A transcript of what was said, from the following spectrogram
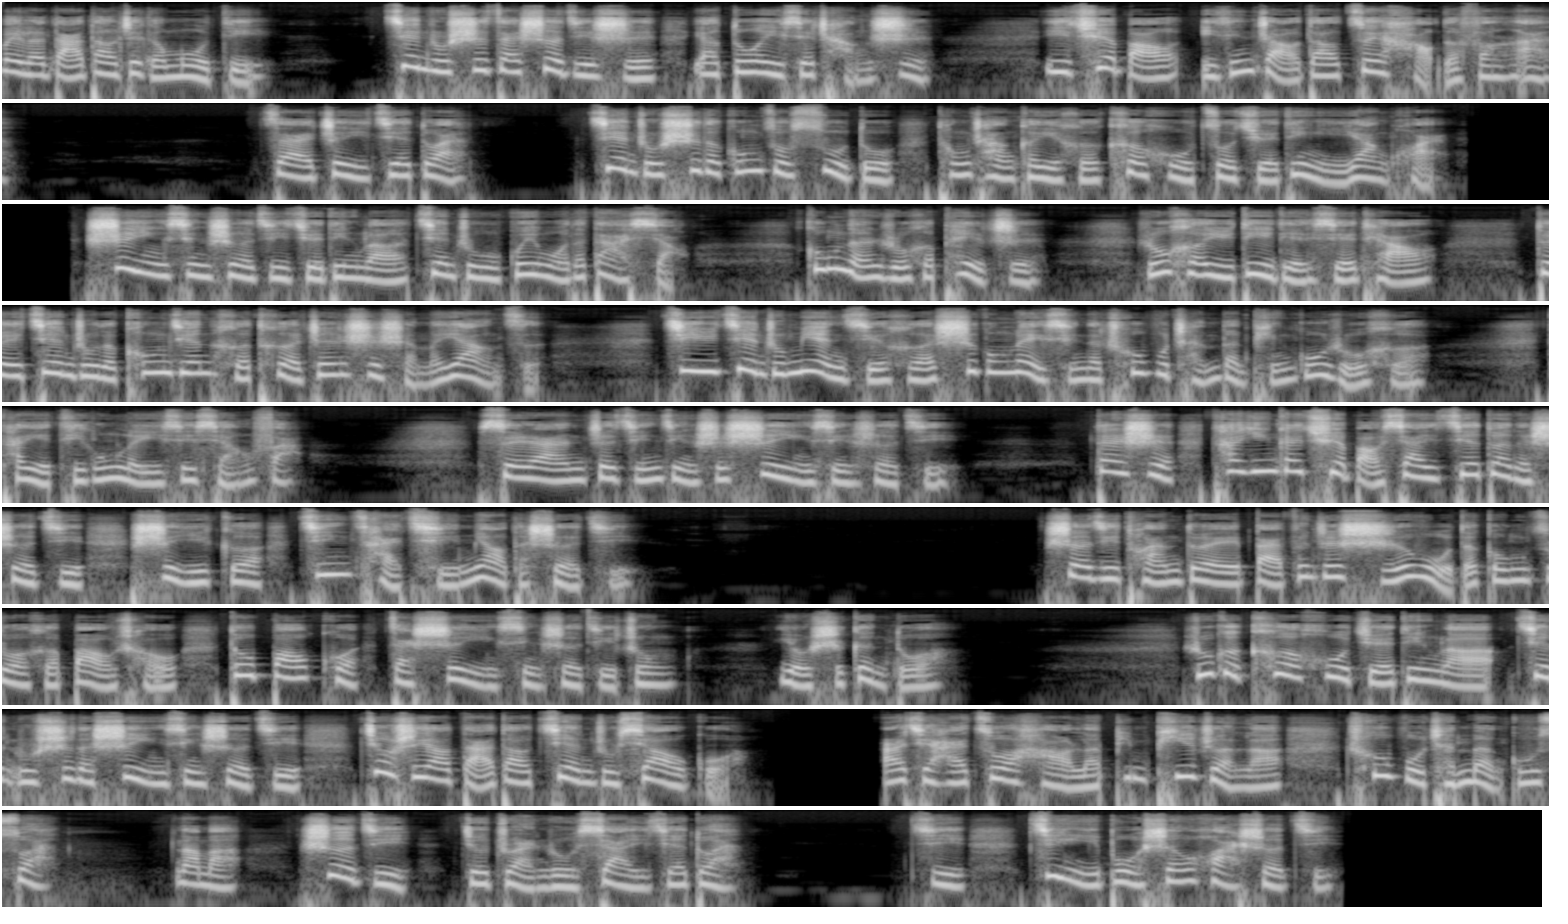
为了达到这个目的，建筑师在设计时要多一些尝试，以确保已经找到最好的方案。在这一阶段，建筑师的工作速度通常可以和客户做决定一样快。适应性设计决定了建筑物规模的大小、功能如何配置、如何与地点协调、对建筑的空间和特征是什么样子。基于建筑面积和施工类型的初步成本评估如何？他也提供了一些想法。虽然这仅仅是适应性设计，但是他应该确保下一阶段的设计是一个精彩奇妙的设计。设计团队百分之十五的工作和报酬都包括在适应性设计中，有时更多。如果客户决定了建筑师的适应性设计就是要达到建筑效果，而且还做好了并批准了初步成本估算，那么设计就转入下一阶段，即进一步深化设计。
